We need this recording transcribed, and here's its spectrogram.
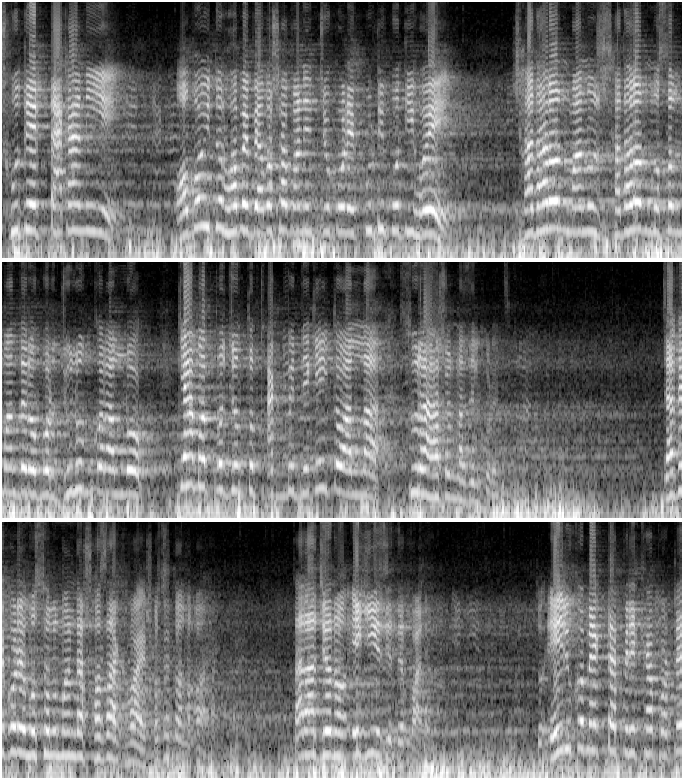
সুদের টাকা নিয়ে অবৈধভাবে ব্যবসা বাণিজ্য করে কুটিপতি হয়ে সাধারণ মানুষ, সাধারণ মুসলমানদের ওপর জুলুম করার লোক কেমন পর্যন্ত থাকবে দেখেই তো আল্লাহ সুরা হাসন নাজিল করেছে। যাতে করে মুসলমানরা সজাগ হয়, সচেতন হয়, তারা যেন এগিয়ে যেতে পারে। তো এইরকম একটা প্রেক্ষাপটে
